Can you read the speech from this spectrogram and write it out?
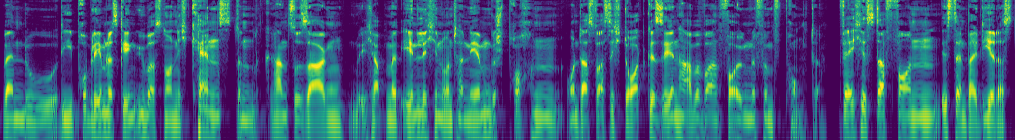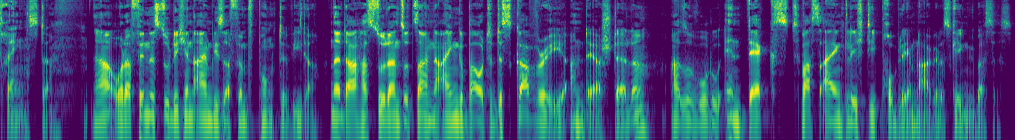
Wenn du die Probleme des Gegenübers noch nicht kennst, dann kannst du sagen, ich habe mit ähnlichen Unternehmen gesprochen und das, was ich dort gesehen habe, waren folgende fünf Punkte. Welches davon ist denn bei dir das drängendste? Ja, oder findest du dich in einem dieser fünf Punkte wieder. Ne, da hast du dann sozusagen eine eingebaute Discovery an der Stelle, also wo du entdeckst, was eigentlich die Problemlage des Gegenübers ist.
